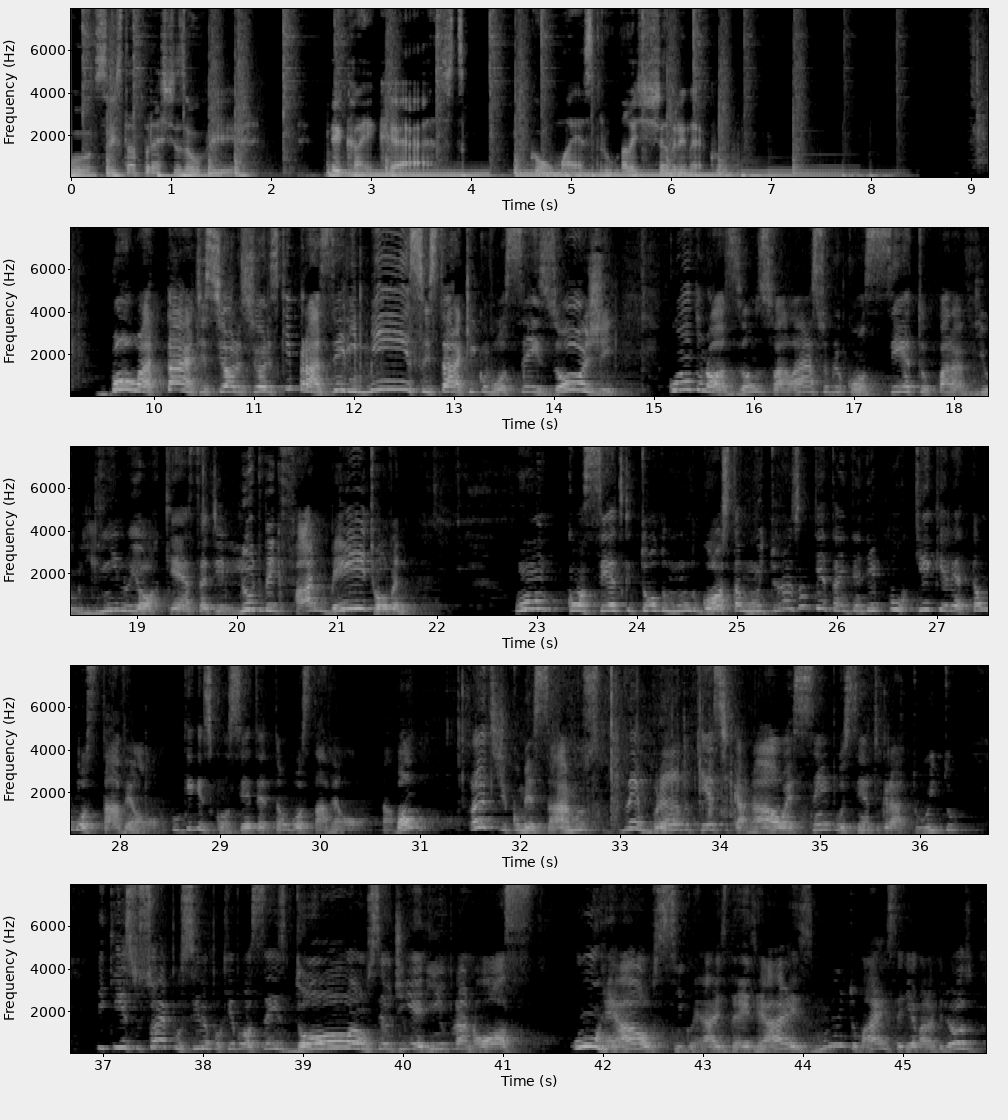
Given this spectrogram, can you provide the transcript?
Você está prestes a ouvir EKAICAST com o maestro Alexandre Neco. Boa tarde, senhoras e senhores. Que prazer imenso estar aqui com vocês hoje, quando nós vamos falar sobre o concerto para violino e orquestra de Ludwig van Beethoven. Um concerto que todo mundo gosta muito. Nós vamos tentar entender por que, que ele é tão gostável. Por que, que esse concerto é tão gostável, tá bom? Antes de começarmos, lembrando que esse canal é 100% gratuito e que isso só é possível porque vocês doam seu dinheirinho para nós. Um real, cinco reais, dez reais, muito mais, seria maravilhoso.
